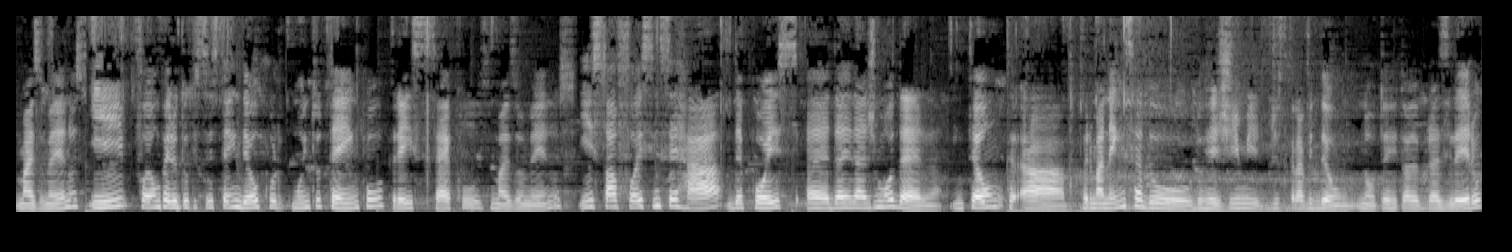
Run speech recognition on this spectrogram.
mais ou menos, e foi um período que se estendeu por muito tempo, três séculos mais ou menos, e só foi se encerrar depois é, da Moderna. Então, a permanência do, do regime de escravidão no território brasileiro,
